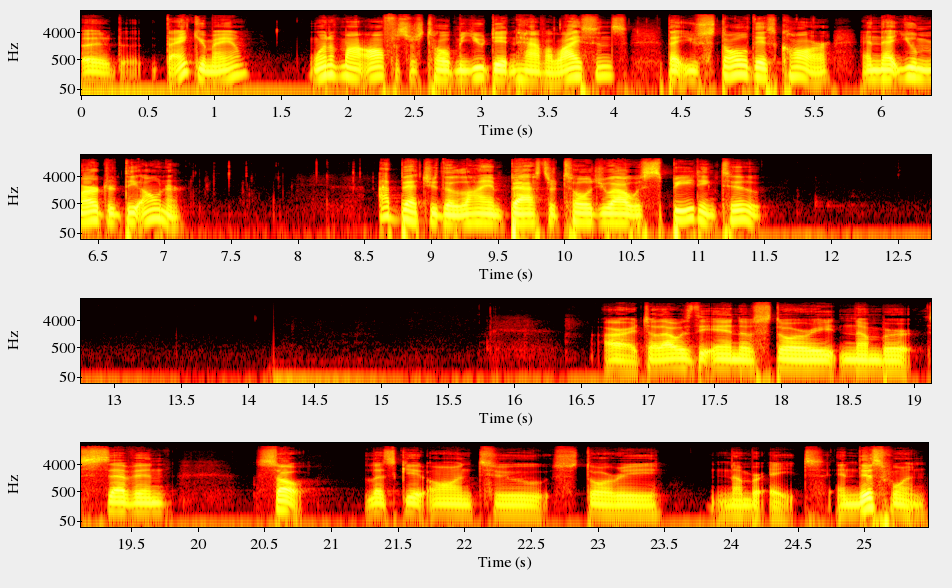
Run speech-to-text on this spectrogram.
Uh, thank you, ma'am. One of my officers told me you didn't have a license, that you stole this car, and that you murdered the owner. I bet you the lying bastard told you I was speeding, too. All right, so that was the end of story number seven. So let's get on to story number eight. And this one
